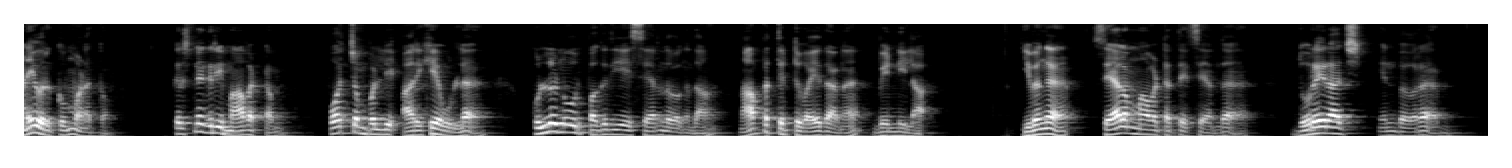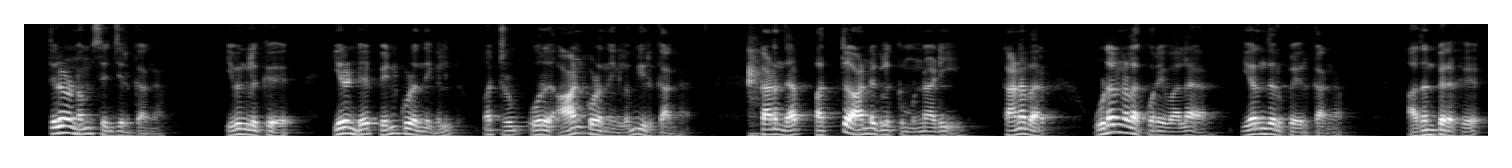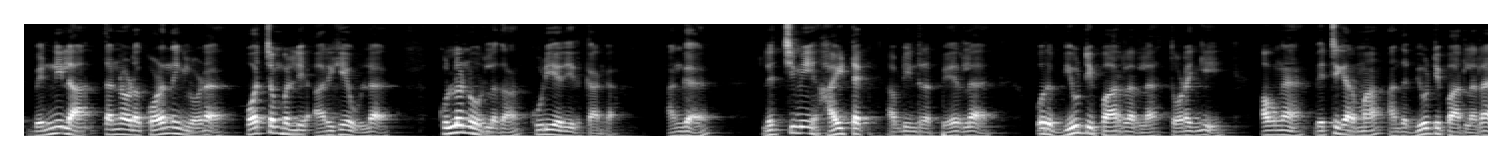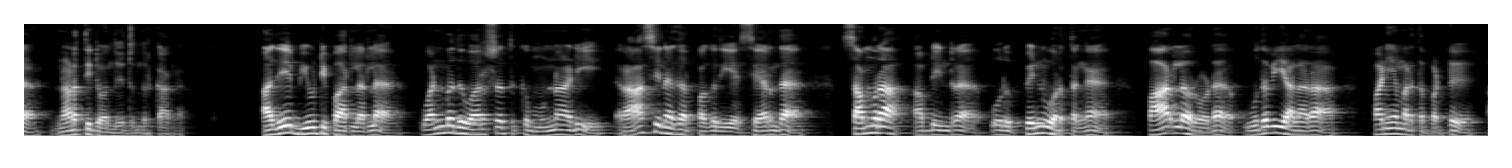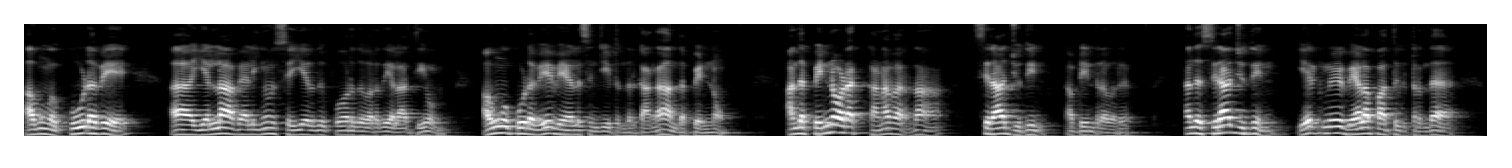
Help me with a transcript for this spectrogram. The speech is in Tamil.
அனைவருக்கும் வணக்கம். கிருஷ்ணகிரி மாவட்டம் போச்சம்பள்ளி அருகே உள்ள குள்ளனூர் பகுதியை சேர்ந்தவங்க தான் நாற்பத்தெட்டு வயதான வெண்ணிலா. இவங்க சேலம் மாவட்டத்தை சேர்ந்த துரைராஜ் என்பவரை திருமணம் செஞ்சுருக்காங்க. இவங்களுக்கு இரண்டு பெண் குழந்தைகள் மற்றும் ஒரு ஆண் குழந்தைகளும் இருக்காங்க. கடந்த பத்து ஆண்டுகளுக்கு முன்னாடி கணவர் உடல்நலக் குறைவால் இறந்துரு போயிருக்காங்க. அதன் பிறகு வெண்ணிலா தன்னோட குழந்தைங்களோட போச்சம்பள்ளி அருகே உள்ள குள்ளனூரில் தான் குடியேறியிருக்காங்க அங்கே லட்சுமி ஹைடெக் அப்படின்ற பேரில் ஒரு பியூட்டி பார்லரில் தொடங்கி அவங்க வெற்றிகரமாக அந்த பியூட்டி பார்லரை நடத்திட்டு வந்துட்டு இருந்திருக்காங்க. அதே பியூட்டி பார்லரில் ஒன்பது வருஷத்துக்கு முன்னாடி ராசிநகர் பகுதியை சேர்ந்த சம்ரா அப்படின்ற ஒரு பெண் ஒருத்தங்க பார்லரோட உதவியாளராக பணியமர்த்தப்பட்டு அவங்க கூடவே எல்லா வேலையும் செய்கிறது போகிறது வர்றது எல்லாத்தையும் அவங்க கூடவே வேலை செஞ்சிகிட்டு இருந்திருக்காங்க அந்த பெண்ணும். அந்த பெண்ணோட கணவர் தான் சிராஜுதீன் அப்படின்றவர். அந்த சிராஜுதீன் ஏற்கனவே வேலை பார்த்துக்கிட்டு இருந்த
